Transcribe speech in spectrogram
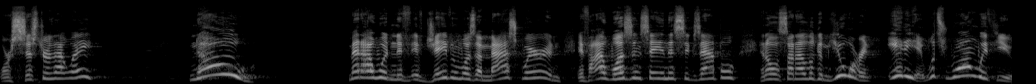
or sister that way? No. Man, I wouldn't. If, if Javen was a mask wearer and if I wasn't saying this example, and all of a sudden I look at him, you are an idiot. What's wrong with you?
